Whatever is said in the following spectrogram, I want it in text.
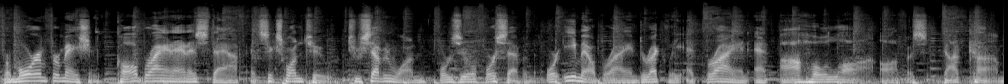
For more information, call Brian and his staff at 612-271-4047 or email Brian directly at brian at aholawoffice.com.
